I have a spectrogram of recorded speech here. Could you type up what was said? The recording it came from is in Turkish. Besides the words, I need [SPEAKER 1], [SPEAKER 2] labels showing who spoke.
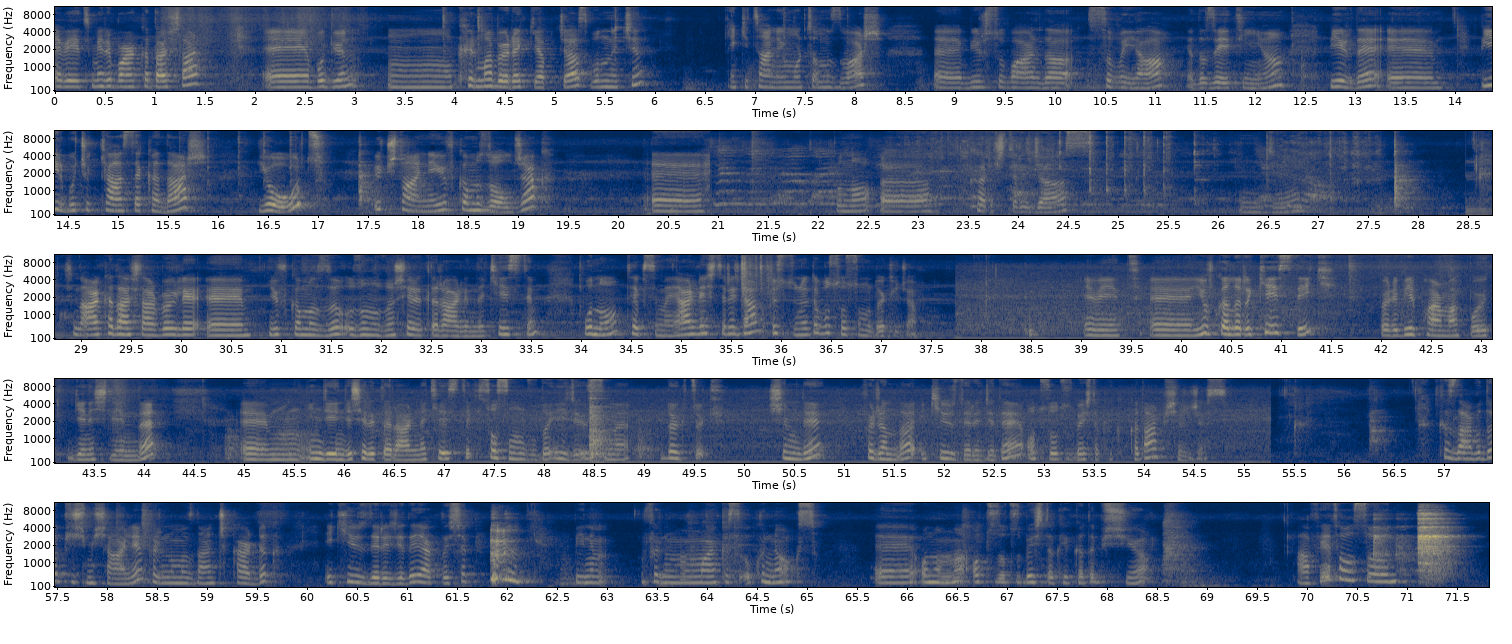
[SPEAKER 1] Evet, merhaba arkadaşlar. Ee, bugün ım, kırma börek yapacağız. Bunun için iki tane yumurtamız var. Ee, bir su bardağı sıvı yağ ya da zeytinyağı. Bir de e, bir buçuk kase kadar yoğurt. Üç tane yufkamız olacak. Ee, bunu e, karıştıracağız. İyice. Şimdi arkadaşlar böyle e, yufkamızı uzun uzun şeritler halinde kestim. Bunu tepsime yerleştireceğim. Üstüne de bu sosumu dökeceğim. Evet, e, yufkaları kestik. Böyle bir parmak boyut genişliğinde. E, ince ince şeritler haline kestik. Sosumuzu da iyice üstüne döktük. Şimdi fırında 200 derecede 30-35 dakika kadar pişireceğiz. Kızlar bu da pişmiş hali. Fırınımızdan çıkardık. 200 derecede yaklaşık benim fırınımın markası Okunox. Ee, onunla 30-35 dakikada pişiyor. Afiyet olsun.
